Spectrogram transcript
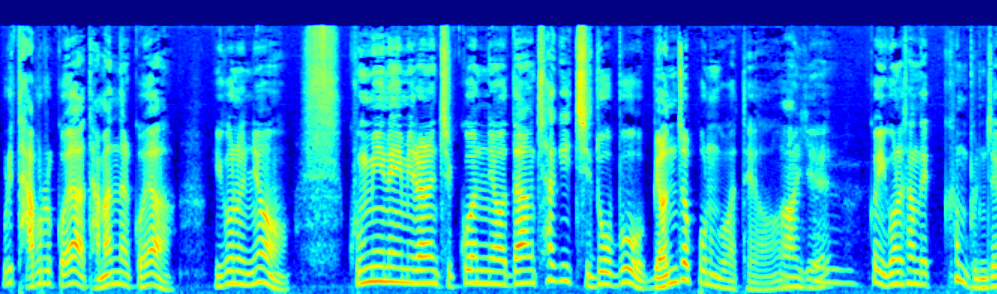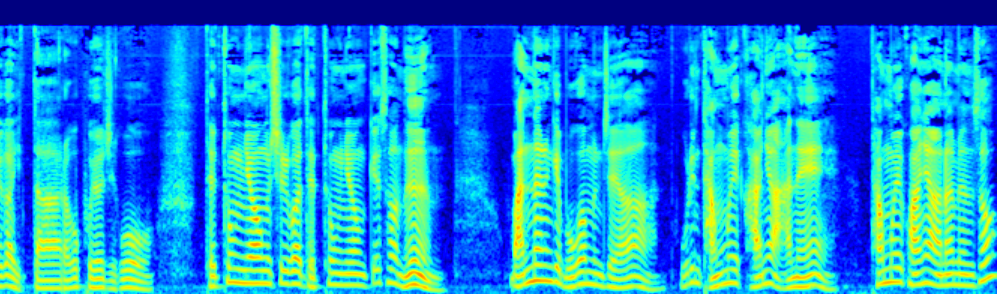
우리 다 부를 거야, 다 만날 거야. 이거는요 국민의힘이라는 집권 여당 차기 지도부 면접 보는 것 같아요. 아, 예. 그러니까 이거는 상당히 큰 문제가 있다라고 보여지고 대통령실과 대통령께서는 만나는 게 뭐가 문제야? 우린 당무에 관여 안 해. 당무에 관여 안 하면서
